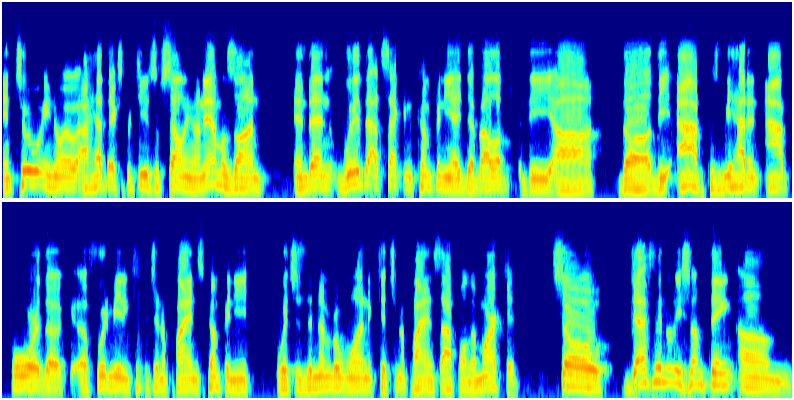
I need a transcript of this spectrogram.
and two, you know, I had the expertise of selling on Amazon. And then with that second company, I developed the uh, the the app because we had an app for the uh, food meat and kitchen appliance company, which is the number one kitchen appliance app on the market. So definitely something um,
